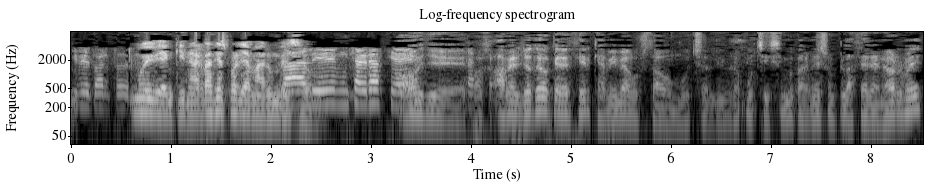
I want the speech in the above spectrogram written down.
y. Muy bien, Quina, gracias por llamar, un beso. Vale, muchas gracias. ¿eh? Oye, a ver, yo tengo que decir que a mí me ha gustado mucho el libro, muchísimo. Para mí es un placer enorme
